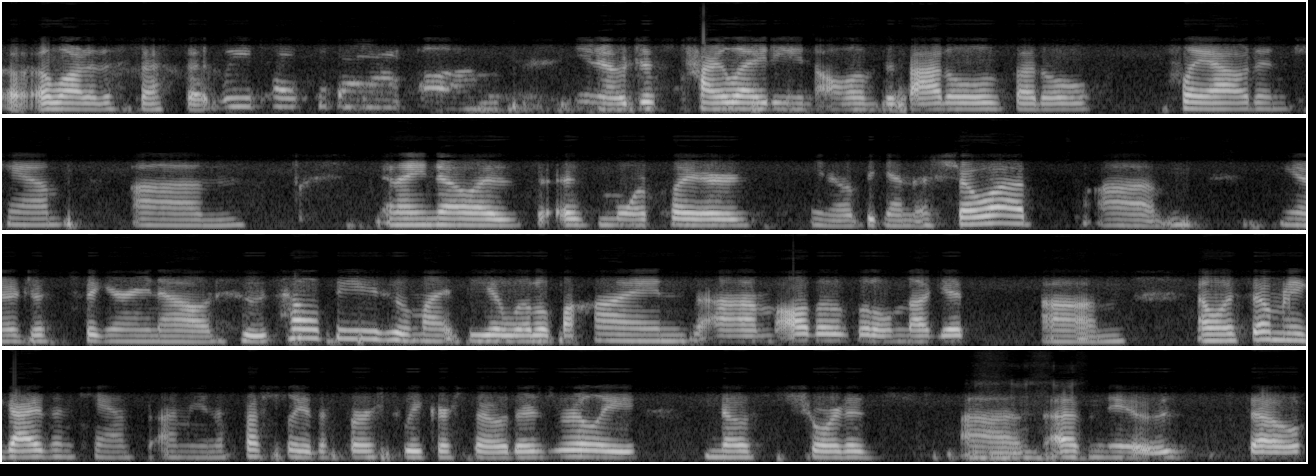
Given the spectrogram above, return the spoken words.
a, lot of the stuff that we talked about, um, you know, just highlighting all of the battles that'll play out in camp. Um, and I know as as more players, you know, begin to show up, um, you know, just figuring out who's healthy, who might be a little behind, um, all those little nuggets. Um, and with so many guys in camp, I mean, especially the first week or so, there's really no shortage um, of news. So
